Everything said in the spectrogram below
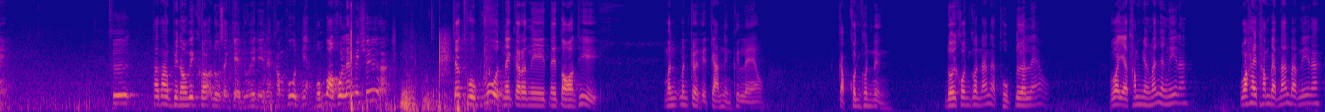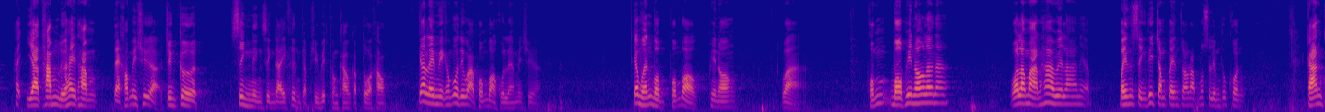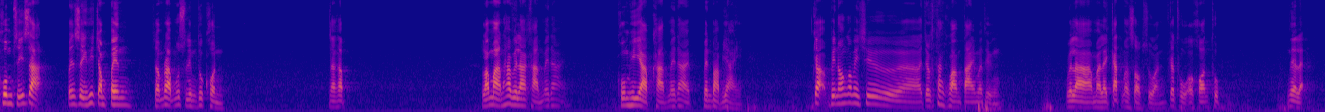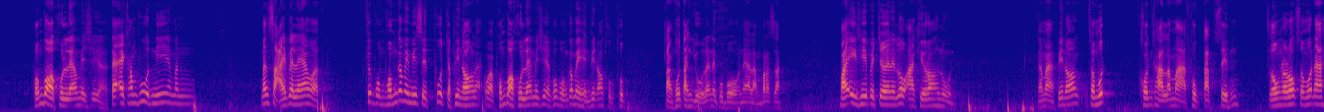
คือถ้าท่านพี่น้องวิเคราะห์ดูสังเกตดูให้ดีนะคำพูดเนี่ยผมบอกคุณแล้วไม่เชื่อ จะถูกพูดในกรณีในตอนที่มันมันเกิดเหตุการณ์หนึ่งขึ้นแล้ว กับคนคนหนึ่ง โดยคนคนนั้นน่ะถูกเตือนแล้ว ว่าอย่าทำอย่างนั้นอย่างนี้นะ ว่าให้ทำแบบนั้นแบบนี้นะให้อย่าทำหรือให้ทำแต่เขาไม่เชื่อ จึงเกิด สิ่งหนึ่งสิ่งใดขึ้นกับชีวิตของเขากับตัวเขา ก็เลยมีคำพูดที่ว่า ผมบอกคุณแล้วไม่เชื่อ ก็เหมือนผมผมบอกพี่น้องว่า ผมบอกพี่น้องแล้วนะว่าละหมาดห้าเวลาเนี่ยเป็นสิ่งที่จำเป็นสำหรับมุสลิมทุกคน การคุมศีรษะเป็นสิ่งที่จำเป็นสำหรับมุสลิมทุกคนนะครับละหมาดห้าเวลาขาดไม่ได้ คุมฮิญาบขาดไม่ได้ เป็นบาปใหญ่ ก็พี่น้องก็ไม่เชื่อจนกระทั่งความตายมาถึง เวลามาลายกัดมาสอบสวน ก็ถูกเอาค้อนทุบเนี่ยแหละ ผมบอกคุณแล้วไม่เชื่อ แต่ไอ้คำพูดนี้มันมันสายไปแล้วอะคือผมผมก็ไม่มีสิทธิ์พูดกับพี่น้องแล้วว่าผมบอกคุณแล้วไม่เชื่อเพราะผมก็ไม่เห็นพี่น้องถูกทุบต่างคนต่างอยู่แล้วในกูโบในอัลลัมบรัสซักไปอีกทีไปเจอในโลกอาคิรอนูนนะมาพี่น้องสมมติคนขาดละหมาดถูกตัดสิน ลงนรกสมมตินะ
